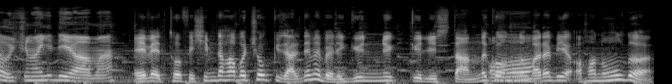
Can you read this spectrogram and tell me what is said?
Hoşuna gidiyor ama. Evet Tofi şimdi hava çok güzel değil mi? Böyle günlük gülistanlık on Aa. numara bir... Aha ne oldu?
